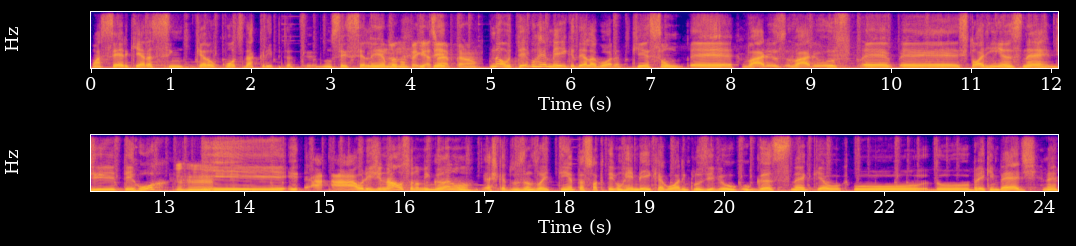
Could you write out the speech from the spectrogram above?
uma série que era assim, que era o Contos da Cripta. Não sei se você lembra. Eu não peguei essa teve- época, não. Não, teve um remake dela agora, que são é, vários, vários é, é, historinhas, né, de terror. Uhum. E, e a, a original, se eu não me engano, acho que é dos anos 80, só que teve um remake agora. Inclusive o, o Gus, né, que é o, o do Breaking Bad, né?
